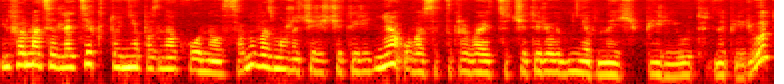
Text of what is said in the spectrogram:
Информация для тех, кто не познакомился. Ну, возможно, через 4 дня у вас открывается четырехдневный период наперед,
